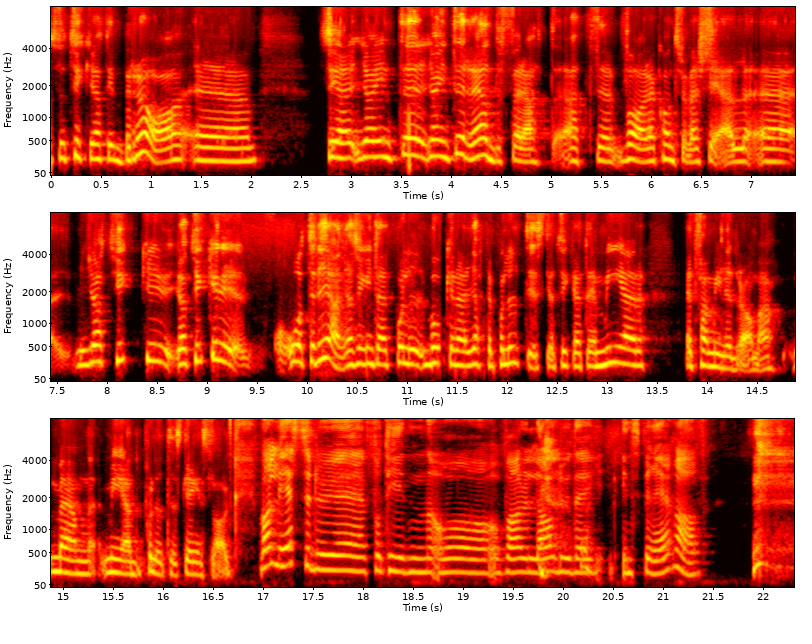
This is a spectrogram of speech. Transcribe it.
så tycker jag att det är bra. Eh, så jag, jag, är inte, jag är inte rädd för att, att vara kontroversiell. Eh, men jag tycker, jag tycker, återigen, jag tycker inte att boken är jättepolitisk. Jag tycker att det är mer ett familjedrama, men med politiska inslag. Vad läser du eh, för tiden och vad lär du dig inspirera av?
